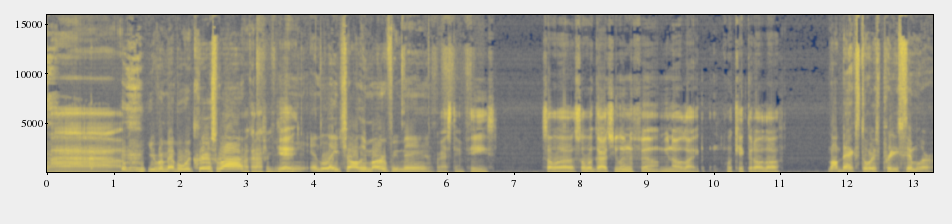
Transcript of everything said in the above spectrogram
Wow. you remember with Chris Rock How could I forget? and, and the late Charlie Murphy, man. Rest in peace. So, uh, so what got you in the film? You know, like what kicked it all off? My backstory is pretty similar.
